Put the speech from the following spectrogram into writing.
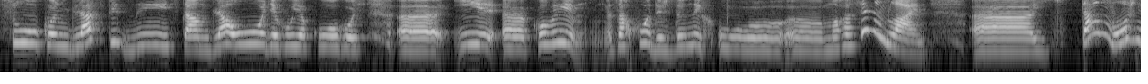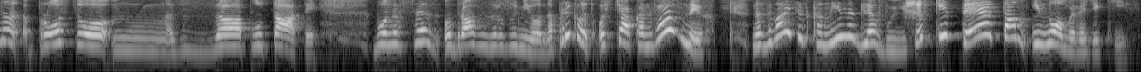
суконь, для спідниць, там, для одягу якогось. Е, і е, коли заходиш до них у е, магазин онлайн, е, там можна просто заплутати. Бо не все одразу зрозуміло. Наприклад, ось ця канва в них називається тканина для вишивки, те там і номери якісь.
